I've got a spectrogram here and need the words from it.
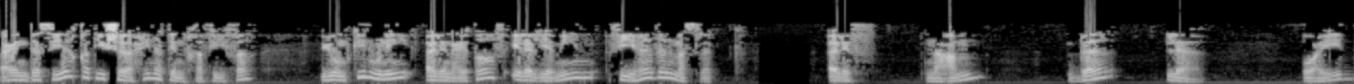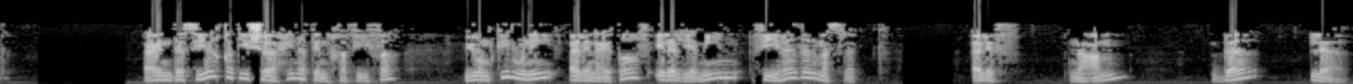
عند سياقة شاحنة خفيفة يمكنني الانعطاف إلى اليمين في هذا المسلك. ألف. نعم. ب. لا. أعيد. عند سياقة شاحنة خفيفة يمكنني الانعطاف إلى اليمين في هذا المسلك. ألف. نعم. ب. لا.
